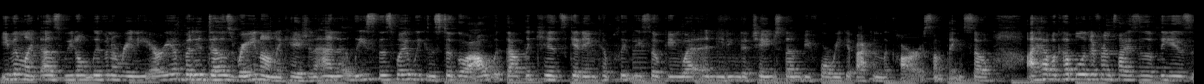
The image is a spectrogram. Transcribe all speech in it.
even like us, we don't live in a rainy area, but it does rain on occasion. And at least this way we can still go out without the kids getting completely soaking wet and needing to change them before we get back in the car or something. So I have a couple of different sizes of these.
